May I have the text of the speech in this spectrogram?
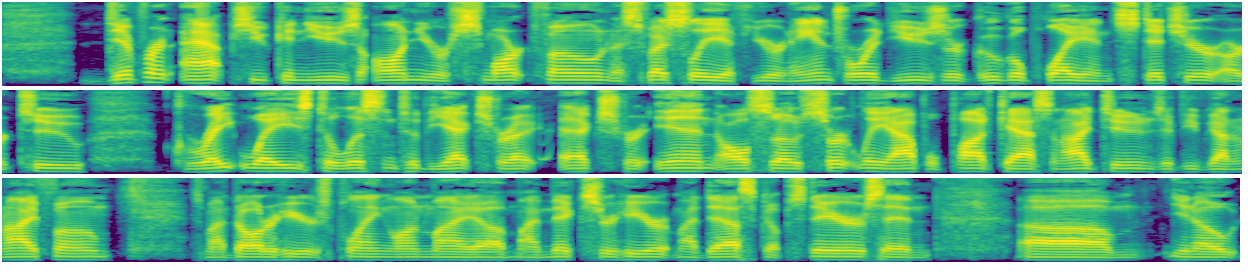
different apps you can use on your smartphone, especially if you're an Android user. Google Play and Stitcher are two great ways to listen to the Extra Extra End. Also, certainly Apple Podcasts and iTunes if you've got an iPhone. As my daughter here is playing on my uh, my mixer here at my desk upstairs, and um, you know,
